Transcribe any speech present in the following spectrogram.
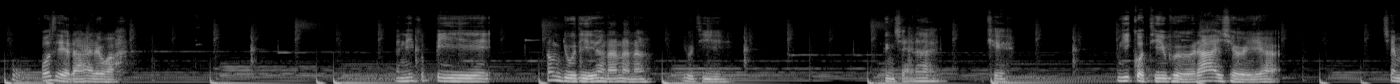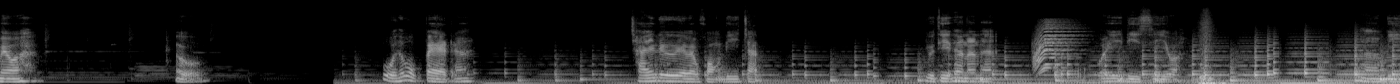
โอ้โหโคตรเสียดายเลยว่ะ อันนี้ก็ปีต้องยูทีเท่านั้นอะนะยูทีถึงใช้ได้ โอเค มีกดทีเผลอได้เฉยอะ ใช่ไหมวะ โอ้โหถ้าบอกแปดนะ ใช้เลยแบบของดีจัด อยู่ที่เท่านั้นฮะเว้ยดีซีว่ะอาบี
